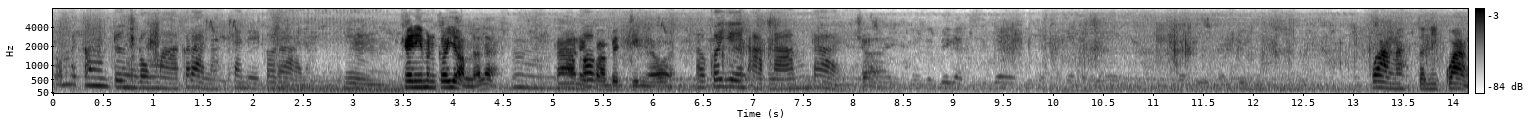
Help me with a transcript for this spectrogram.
ก็ ไม่ต้องดึงลงมาก็ได้นะแค่นี้ก็ได้นะอืมแค่นี้มันก็หย่อนแล้วแหละ อืมถ้าในเราก็ความเป็นจริงแล้วอะ เราก็ยืนอาบน้ำได้ ใช่ กว้างนะตัวนี้กว้าง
